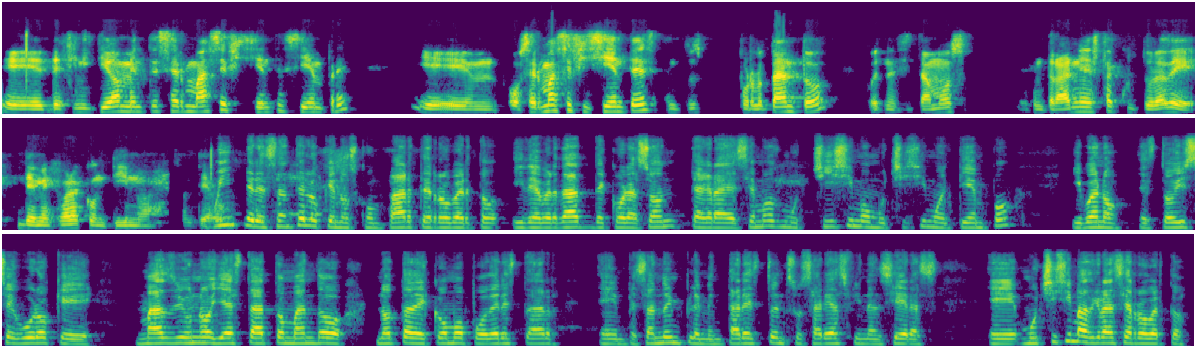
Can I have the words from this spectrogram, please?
definitivamente ser más eficientes siempre o ser más eficientes, entonces, por lo tanto, pues necesitamos entrar en esta cultura de, mejora continua, Santiago. Muy interesante lo que nos comparte, Roberto, y de verdad, de corazón, te agradecemos muchísimo, muchísimo el tiempo. Y bueno, estoy seguro que más de uno ya está tomando nota de cómo poder estar eh, empezando a implementar esto en sus áreas financieras. Eh, muchísimas gracias, Roberto.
